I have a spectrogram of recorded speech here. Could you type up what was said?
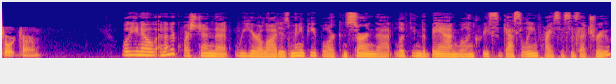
short term. Well, you know, another question that we hear a lot is many people are concerned that lifting the ban will increase gasoline prices. Is that true?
